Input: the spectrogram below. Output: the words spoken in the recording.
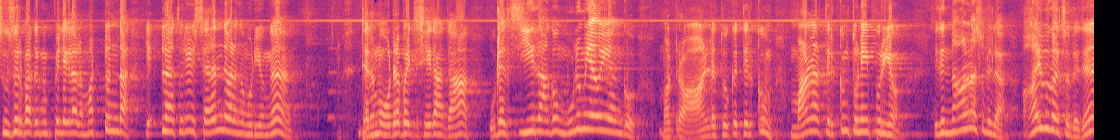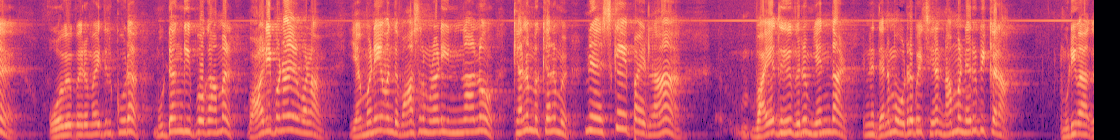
சுசுறுப்பாக்கும் பிள்ளைகளால் மட்டும்தான் எல்லா துறையும் சிறந்து வழங்க முடியுங்க. தினமும் உடற்பயிற்சி செய்தால் தான் உடல் சீராகவும் முழுமையாகவே இயங்கும். மற்ற ஆழ்ந்த தூக்கத்திற்கும் மனத்திற்கும் துணை புரியும். இது நானும் சொல்லல ஆய்வுகள் சொல்லுது. ஓய்வு பெறும் வயதில் கூட முடங்கி போகாமல் வாலிபனாக வரலாம் எமனே வந்து வாசல் முன்னாடி நின்னாலும் கிளம்பு கிளம்பு இன்னும் எஸ்கேப் ஆயிடலாம். வயது வெறும் எந்தான் என்ன தினமும் உடற்பயிற்சி நம்ம நிரூபிக்கலாம். முடிவாக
